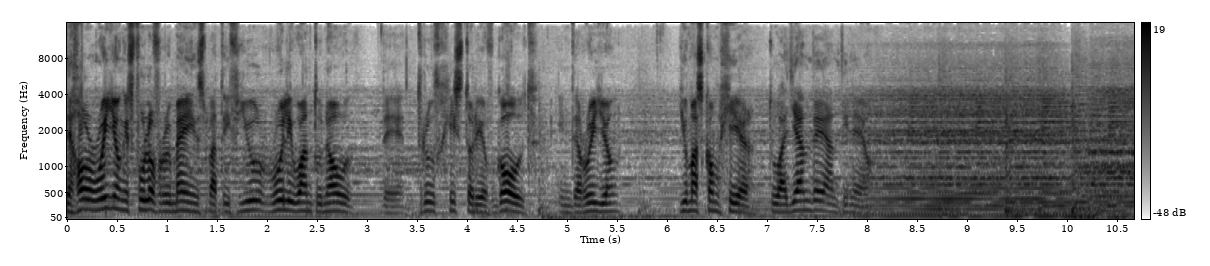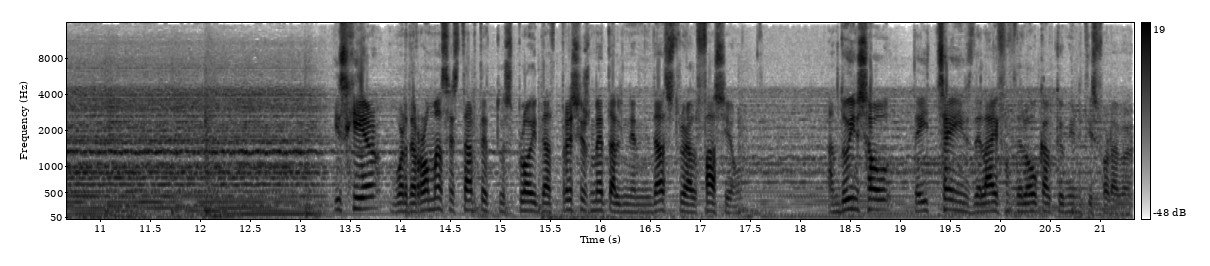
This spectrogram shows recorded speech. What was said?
The whole region is full of remains, but if you really want to know the true history of gold in the region, you must come here to Allande and Tineo. It's here where the Romans started to exploit that precious metal in an industrial fashion, and doing so, they changed the life of the local communities forever.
